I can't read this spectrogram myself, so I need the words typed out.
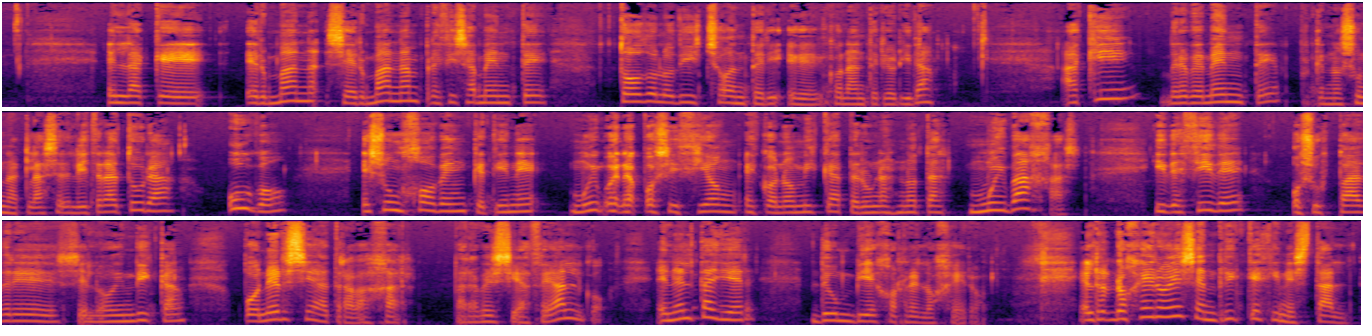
en la que se hermanan precisamente todo lo dicho eh, con anterioridad. Aquí, brevemente, porque no es una clase de literatura, Hugo es un joven que tiene muy buena posición económica, pero unas notas muy bajas, y decide, o sus padres se lo indican, ponerse a trabajar para ver si hace algo, en el taller de un viejo relojero. El relojero es Enrique Ginestal.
